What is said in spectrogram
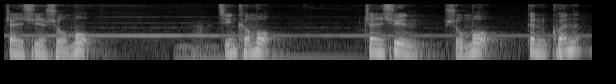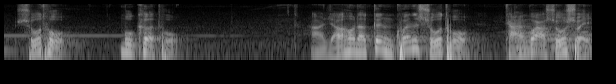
震巽属木，啊，金克木，震巽属木。艮坤属土，木克土，啊，然后呢，艮坤属土，坎卦属水，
